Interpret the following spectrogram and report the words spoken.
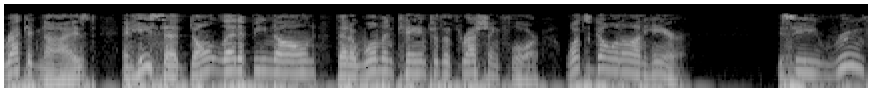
recognized. And he said, Don't let it be known that a woman came to the threshing floor. What's going on here? You see, Ruth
